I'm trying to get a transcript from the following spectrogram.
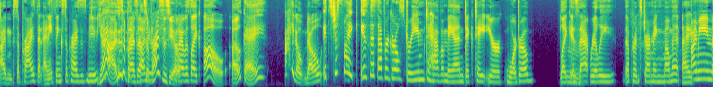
I'm surprised that anything surprises me. Yeah, I'm surprised that surprises you. But I was like, oh, okay. I don't know. It's just like, is this every girl's dream to have a man dictate your wardrobe? Like, is Mm. that really a Prince Charming moment? I, I mean,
